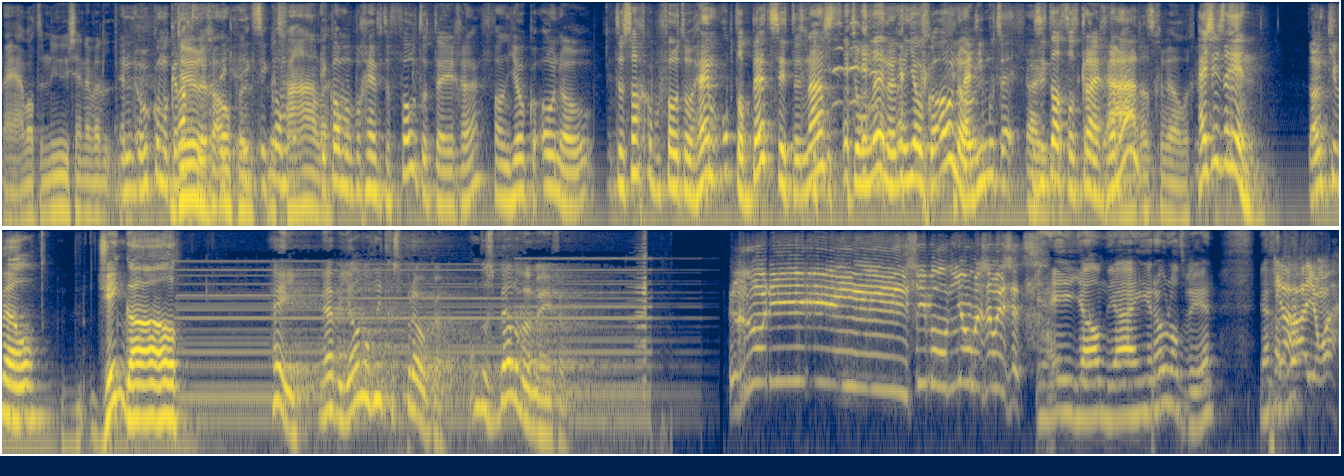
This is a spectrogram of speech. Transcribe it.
nou ja, wat er nu zijn er wel... En hoe kom ik Deuren erachter? geopend ik, ik, ik met kwam, verhalen. Ik kwam op een gegeven moment een foto tegen van Yoko Ono. En toen zag ik op een foto hem op dat bed zitten naast John Lennon en Yoko Ono. Die moeten... Dus ik dacht, wat krijgen we ja, nou? dat is geweldig. Hij zit erin. Dankjewel. Jingle. hey, we hebben Jan nog niet gesproken. Anders bellen we hem even. Rudy! Simon, jongens, hoe is het? Hey Jan, ja, hier Ronald weer. Ja, gaat, Ja, jongen.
